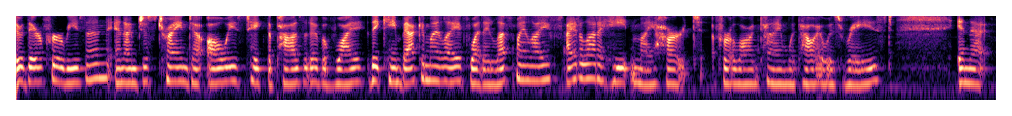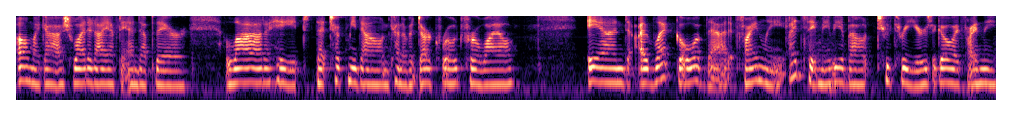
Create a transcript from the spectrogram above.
they're there for a reason. And I'm just trying to always take the positive of why they came back in my life, why they left my life. I had a lot of hate in my heart for a long time with how I was raised, in that, oh my gosh, why did I have to end up there? A lot of hate that took me down kind of a dark road for a while. And I let go of that finally. I'd say maybe about two, three years ago, I finally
